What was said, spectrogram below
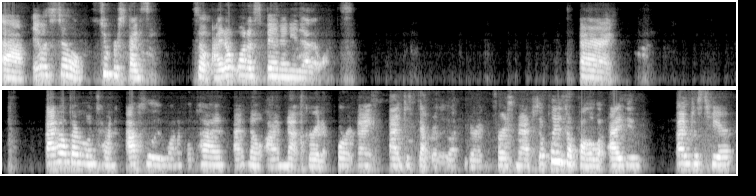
um, it was still super spicy. So I don't want to spin any of the other ones. Alright. I hope everyone's having an absolutely wonderful time. I know I'm not great at Fortnite. I just got really lucky during the first match, so please don't follow what I do. I'm just here.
